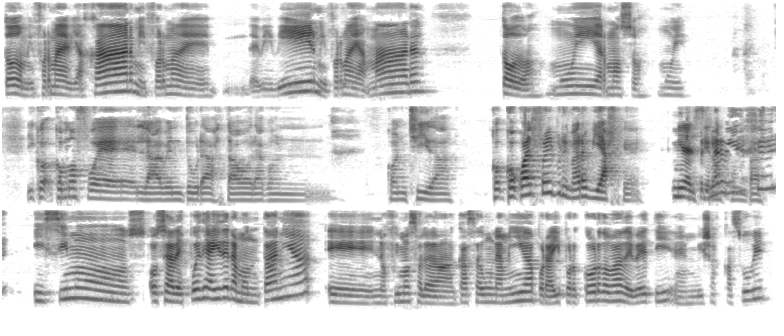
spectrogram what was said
todo, mi forma de viajar, mi forma de, de vivir, mi forma de amar, todo, muy hermoso, muy. ¿Y cómo fue la aventura hasta ahora con, con Chida? ¿Cuál fue el primer viaje? Mira, el primer juntas? viaje hicimos, o sea, después de ahí de la montaña, eh, nos fuimos a la casa de una amiga por ahí por Córdoba, de Betty, en Villas Casubi.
